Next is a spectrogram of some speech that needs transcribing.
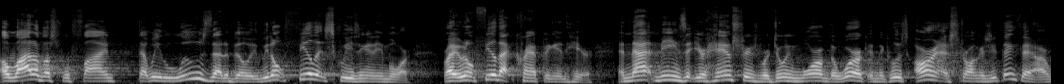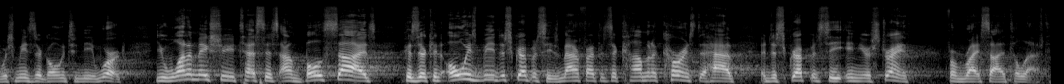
A lot of us will find that we lose that ability. We don't feel it squeezing anymore, right? We don't feel that cramping in here. And that means that your hamstrings were doing more of the work and the glutes aren't as strong as you think they are, which means they're going to need work. You want to make sure you test this on both sides because there can always be a discrepancy. As a matter of fact, it's a common occurrence to have a discrepancy in your strength from right side to left.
